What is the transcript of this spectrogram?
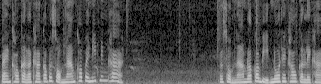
แป้งเข้ากันแล้วค่ะ ก็ผสมน้ำเข้าไปนิดนึงค่ะ ผสมน้ำแล้วก็บีบนวดให้เข้ากันเลยค่ะ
